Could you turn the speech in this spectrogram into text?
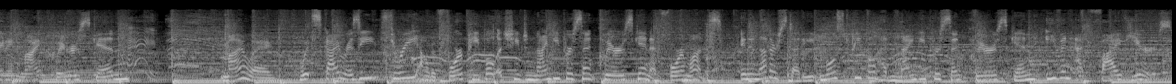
Celebrating my clearer skin my way. With Skyrizi, three out of four people achieved 90% clearer skin at four months. In another study, most people had 90% clearer skin even at five years.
